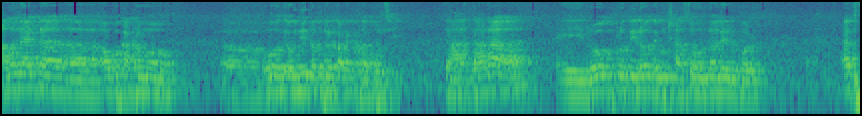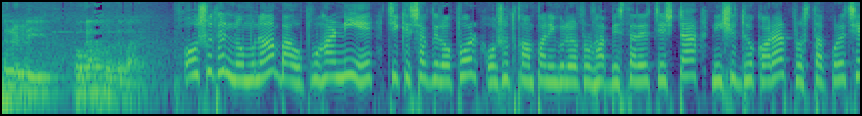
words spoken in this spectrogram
আলাদা একটা অবকাঠামো অধিদপ্তর করার কথা বলছি। যারা এই রোগ প্রতিরোধ এবং স্বাস্থ্য উন্নয়নের উপর অ্যাবসলিউটলি ফোকাস করতে পারে। ওষুধের নমুনা বা উপহার নিয়ে চিকিৎসকদের ওপর ওষুধ কোম্পানিগুলোর প্রভাব বিস্তারের চেষ্টা নিষিদ্ধ করার প্রস্তাব করেছে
